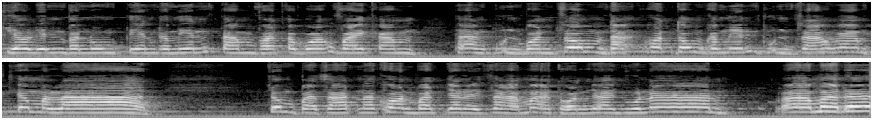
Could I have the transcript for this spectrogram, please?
เที่ยวเล่นพนมเปลี่ยนเขมรตำผัดตะบองไฟกำทางปุ่นบอนส้มทะคอนทมเขมรปุ่นสาวงามเจ้ามาลาดจมปราสาทนครวัดยาไรสามาถอนยาอยู่นานว่ามาเด้อ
